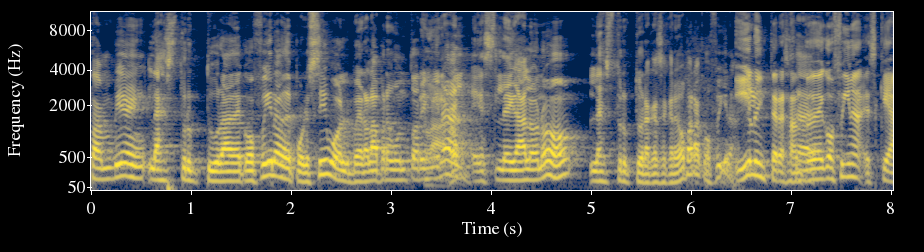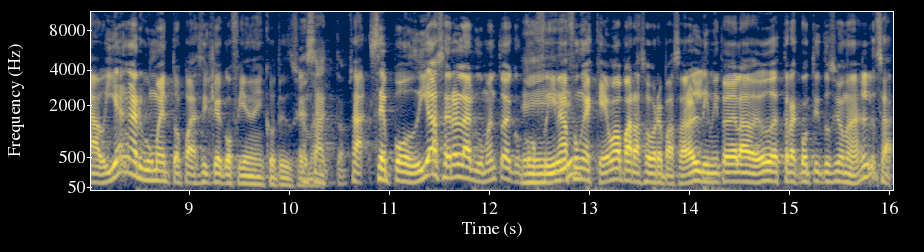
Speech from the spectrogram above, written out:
también la estructura de Cofina de por sí, volver a la pregunta original, ¿es legal o no la estructura que se creó para Cofina? Y lo interesante O sea, de Cofina es que habían argumentos para decir que Cofina es inconstitucional. Exacto. O sea, se podía hacer el argumento de que. Cofina fue un esquema para sobrepasar el límite de la deuda extraconstitucional. O sea,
